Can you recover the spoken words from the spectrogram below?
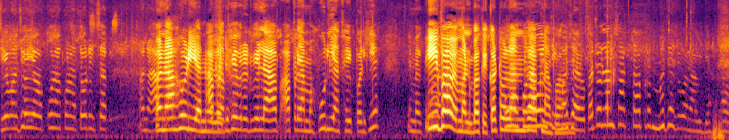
જેવા જોઈએ કોણે કોણે તોડી શાક અને અને આ હુડિયાને વેલો આપણા ફેવરેટ વેલા આપણે આમાં હુડિયા થઈ પડીએ. એમાં ઈ ભાવે મને બાકી કટોલાનું શાક ના ભાવે. મજા આવે. કટોલાનું શાક તો આપણે મજા જ ઓર આવી જાય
